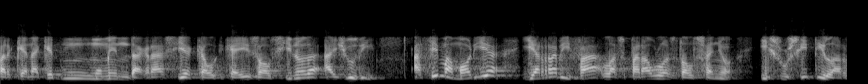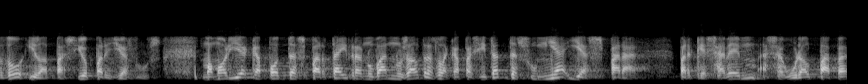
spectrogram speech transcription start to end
perquè en aquest moment de gràcia que, que és el sínode ajudi a fer memòria i a revifar les paraules del Senyor i susciti l'ardor i la passió per Jesús. Memòria que pot despertar i renovar en nosaltres la capacitat de somiar i esperar, perquè sabem, assegura el papa,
